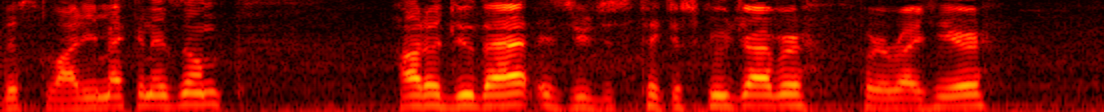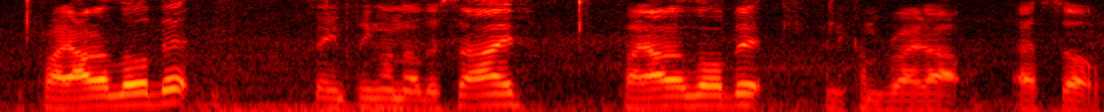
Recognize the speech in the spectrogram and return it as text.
this sliding mechanism. How to do that is you just take your screwdriver, put it right here, pry out a little bit. Same thing on the other side, pry out a little bit, and it comes right out, as so.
